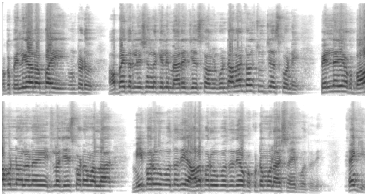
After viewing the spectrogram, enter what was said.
ఒక పెళ్ళి కాని అబ్బాయి ఉంటాడు ఆ అబ్బాయితో రిలేషన్లోకి వెళ్ళి మ్యారేజ్ చేసుకోవాలనుకుంటే అలాంటి వాళ్ళు చూజ్ చేసుకోండి. పెళ్ళి అయ్యి ఒక బాబు ఉన్న వాళ్ళని ఇట్లా చేసుకోవడం వల్ల మీ పరువు పోతుంది వాళ్ళ పరువు పోతుంది ఒక కుటుంబం నాశనం అయిపోతుంది. థ్యాంక్ యూ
